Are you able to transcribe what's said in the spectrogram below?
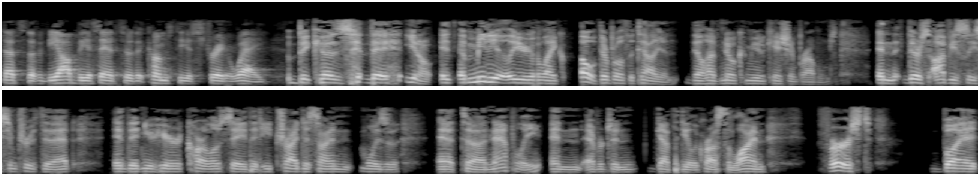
that's the the obvious answer that comes to you straight away. Because they, you know, it, immediately you're like, oh, they're both Italian. They'll have no communication problems, and there's obviously some truth to that. And then you hear Carlos say that he tried to sign Moise at uh, Napoli, and Everton got the deal across the line first. But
